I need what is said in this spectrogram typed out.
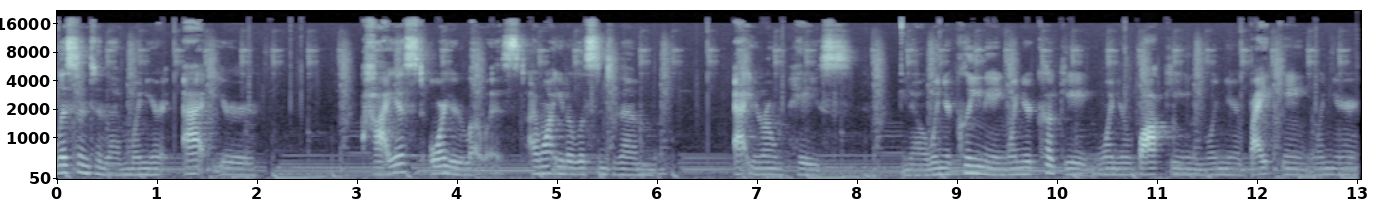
listen to them when you're at your highest or your lowest. I want you to listen to them at your own pace. You know, when you're cleaning, when you're cooking, when you're walking, when you're biking, when you're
